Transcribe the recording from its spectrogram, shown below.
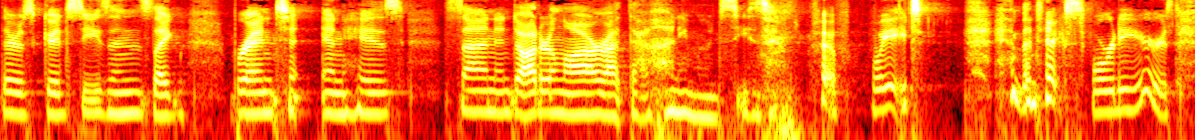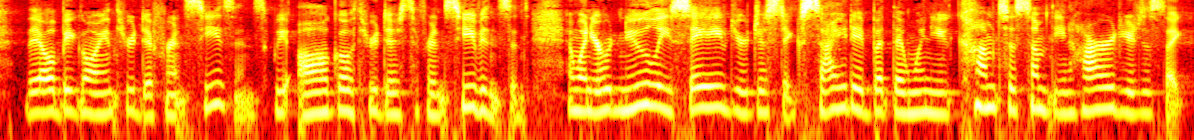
There's good seasons like Brent and his son and daughter in law are at that honeymoon season. but wait, in the next 40 years, they'll be going through different seasons. We all go through different seasons. And when you're newly saved, you're just excited. But then when you come to something hard, you're just like,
